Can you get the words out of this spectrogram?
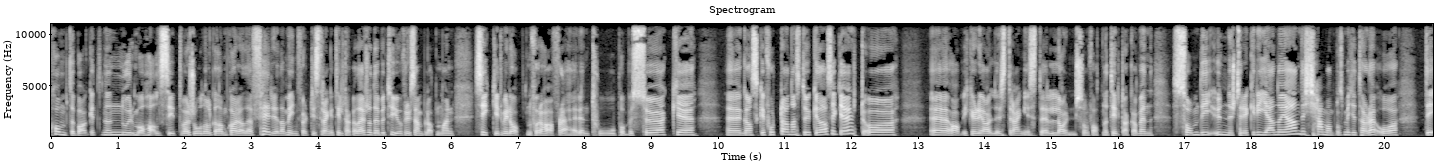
komme tilbake til den normalsituasjon, eller hva de kaller det, før de innførte de strenge tiltakene der. Så Det betyr jo f.eks. at man sikkert vil åpne for å ha flere enn to på besøk eh, ganske fort da, neste uke, da sikkert. og avvikle de aller strengeste landsomfattende tiltakene. Men som de understreker igjen og igjen, det kommer an på smittetallet. og det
